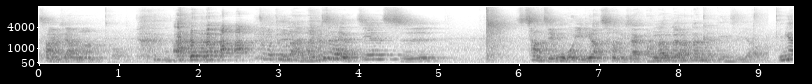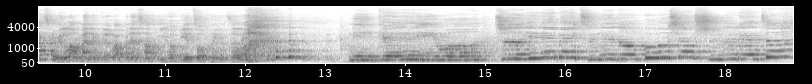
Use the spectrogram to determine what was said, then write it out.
唱一下吗？这么突然你不是很坚持唱节目，我一定要唱一下哦，那那那肯定是要的。应该要唱个浪漫的歌吧，不能唱以后别做朋友之类的。你给我这一辈子都不想失联的爱，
